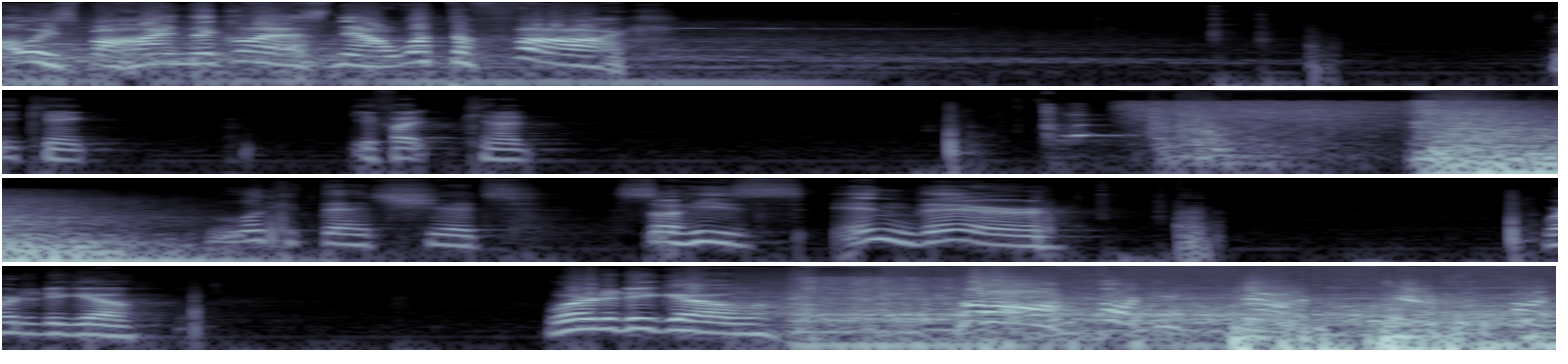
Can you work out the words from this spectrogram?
Oh, he's behind the glass now! What the fuck? He can't... If I... Can I... Look at that shit. So he's in there. Where did he go? Where did he go? Oh, fucking god! Fuck!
